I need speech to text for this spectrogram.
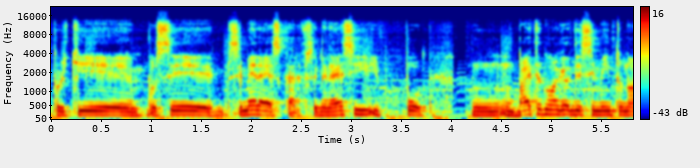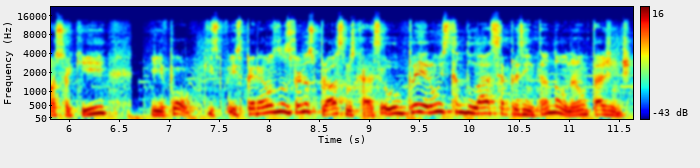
Porque você, você merece, cara. Você merece e, pô, um, um baita de um agradecimento nosso aqui. E, pô, es- esperamos nos ver nos próximos, cara. O Player 1 estando lá se apresentando ou não, tá, gente?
